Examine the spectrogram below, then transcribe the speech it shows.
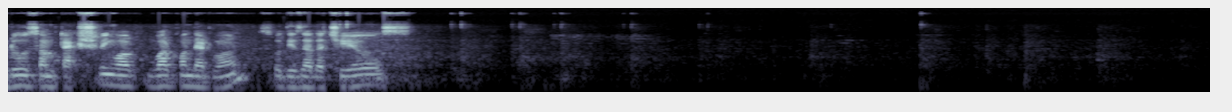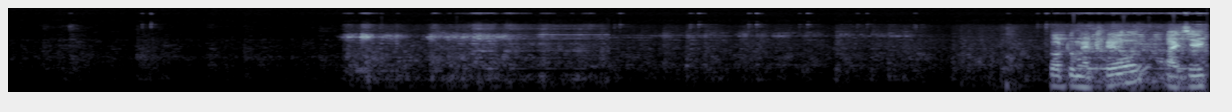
do some texturing work on that one. So these are the chairs go to material. I take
